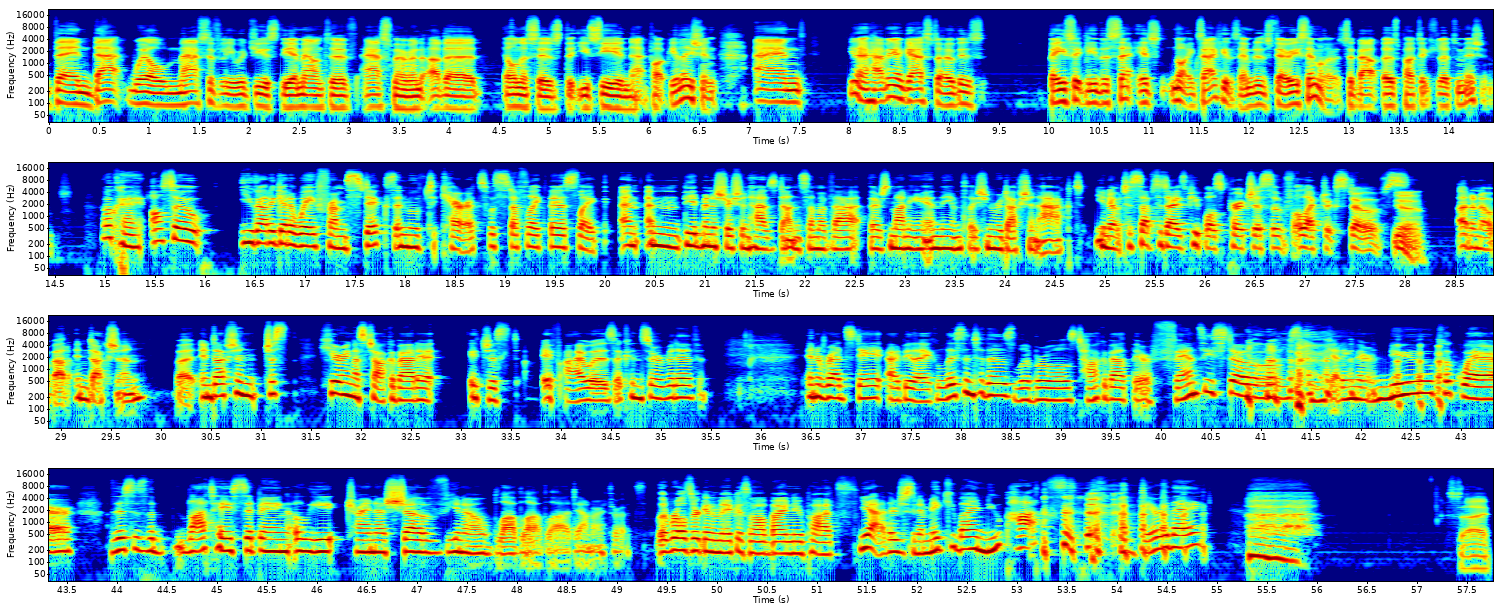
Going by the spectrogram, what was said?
then that will massively reduce the amount of asthma and other illnesses that you see in that population. And, you know, having a gas stove is basically the same. It's not exactly the same, but it's very similar. It's about those particulate emissions. Okay. Also, you got to get away from sticks and move to carrots with stuff like this like and and the administration has done some of that. There's money in the inflation reduction act you know to subsidize people's purchase of electric stoves. Yeah. I don't know about induction, but induction, just hearing us talk about it, it just, if I was a conservative in a red state, I'd be like, listen to those liberals talk about their fancy stoves and getting their new cookware. This is the latte sipping elite trying to shove, you know, blah, blah, blah down our throats. Liberals are going to make us all buy new pots. Yeah, they're just going to make you buy new pots. How dare they? Sigh.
